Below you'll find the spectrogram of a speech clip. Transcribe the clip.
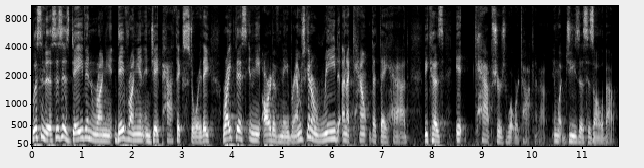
listen to this. This is Dave, and Runyon, Dave Runyon and Jay Pathak's story. They write this in The Art of Neighboring. I'm just going to read an account that they had because it captures what we're talking about and what Jesus is all about.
